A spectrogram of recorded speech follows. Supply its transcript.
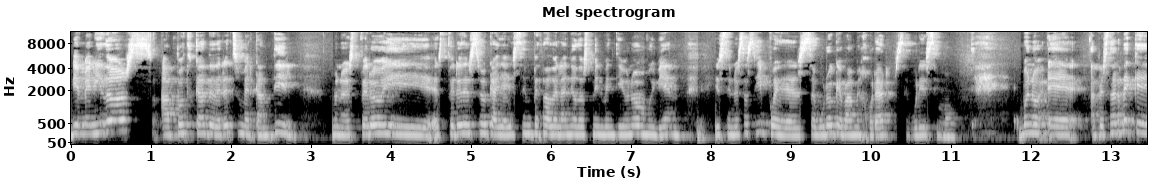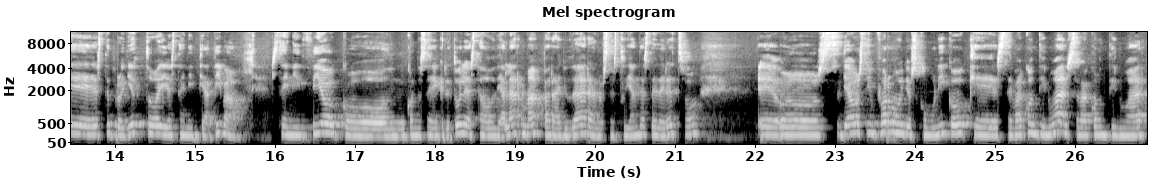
Bienvenidos a Podcast de Derecho Mercantil. Bueno, espero y espero de eso que hayáis empezado el año 2021 muy bien. Y si no es así, pues seguro que va a mejorar, segurísimo. Bueno, eh, a pesar de que este proyecto y esta iniciativa se inició con, cuando se decretó el estado de alarma para ayudar a los estudiantes de Derecho, eh, os, ya os informo y os comunico que se va a continuar, se va a continuar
